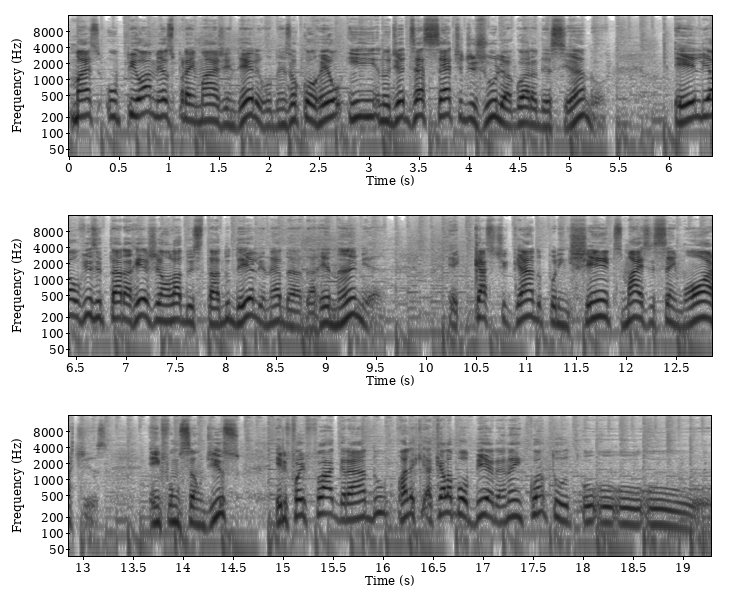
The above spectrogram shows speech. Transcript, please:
Mas o pior mesmo para a imagem dele, Rubens, ocorreu em, no dia 17 de julho agora desse ano, ele, ao visitar a região lá do estado dele, né, da, da Renânia, é castigado por enchentes, mais de 100 mortes em função disso, ele foi flagrado, olha que, aquela bobeira, né? Enquanto o, o, o,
